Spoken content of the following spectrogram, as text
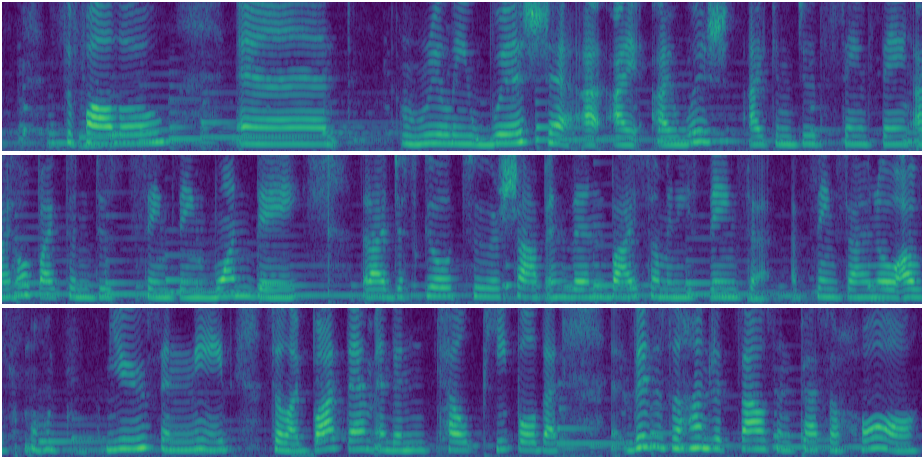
to follow. And really wish I, I I wish I can do the same thing. I hope I can do the same thing one day that I just go to a shop and then buy so many things things I know I will use and need. So I bought them and then tell people that this is a hundred thousand peso haul,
